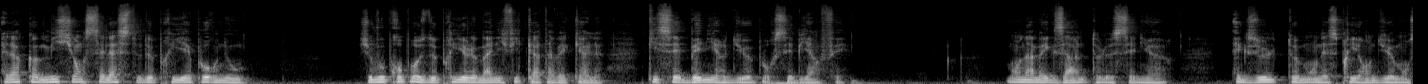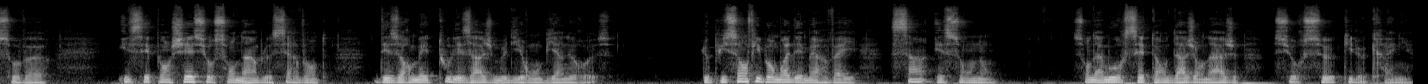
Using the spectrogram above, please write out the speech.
Elle a comme mission céleste de prier pour nous. Je vous propose de prier le Magnificat avec elle, qui sait bénir Dieu pour ses bienfaits. Mon âme exalte le Seigneur, exulte mon esprit en Dieu mon Sauveur. Il s'est penché sur son humble servante, désormais tous les âges me diront bienheureuse. Le puissant fit pour moi des merveilles, saint est son nom. Son amour s'étend d'âge en âge sur ceux qui le craignent.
